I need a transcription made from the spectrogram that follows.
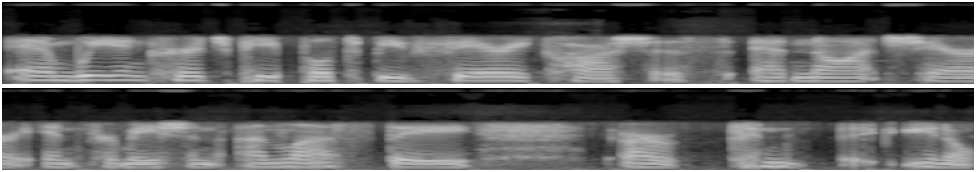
and we encourage people to be very cautious and not share information unless they are, you know,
